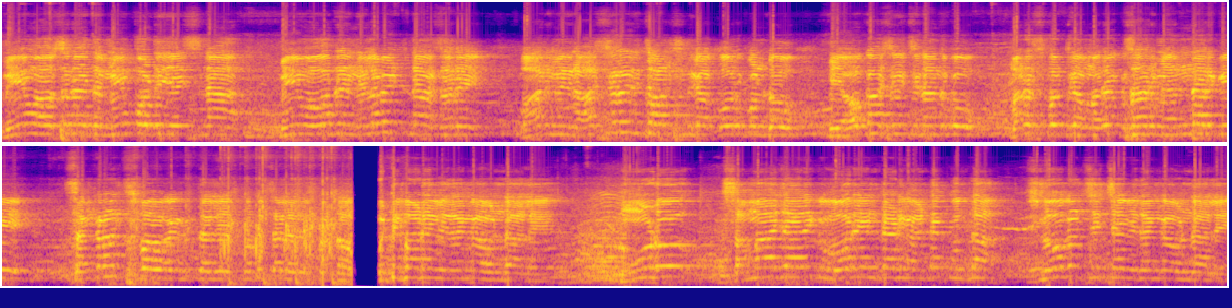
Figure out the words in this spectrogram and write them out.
మేము అవసరమైతే మేము పోటీ చేసినా మేము ఎవరిని నిలబెట్టినా సరే వారిని మీరు ఆశీర్వదించాల్సిందిగా కోరుకుంటూ మీ అవకాశం ఇచ్చినందుకు మనస్ఫూర్తిగా మరొకసారి మీ అందరికీ సంక్రాంతి స్వాగతం తెలియజేసుకుంటూ సెలవు తీసుకుంటాం. సమాజానికి ఓరియంటెడ్గా అంటే కొద్ది స్లోగన్స్ ఇచ్చే విధంగా ఉండాలి.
